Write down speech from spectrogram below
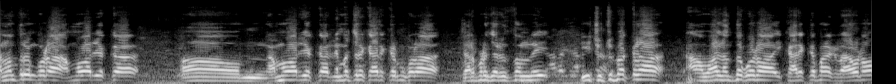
అనంతరం కూడా అమ్మవారి యొక్క అమ్మవారి యొక్క నిమజ్జన కార్యక్రమం కూడా జరపడం జరుగుతుంది. ఈ చుట్టుపక్కల వాళ్ళంతా కూడా ఈ కార్యక్రమానికి రావడం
